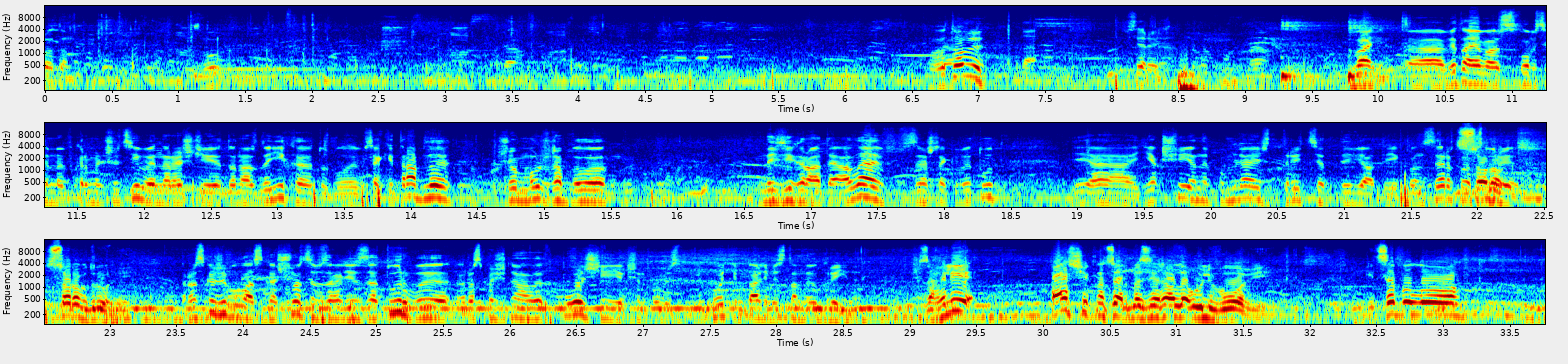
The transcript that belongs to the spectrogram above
що там? Звук. Да. Готові? Да. Всі речі. Вань, е, вітаю вас з хлопцями в Кременчуці. Ви нарешті до нас доїхали. Тут були всякі трабли, що можна було не зіграти, але все ж таки ви тут. Е, Якщо я не помиляюсь, 39-й концерт 40, 42-й. Розкажи, будь ласка, що це взагалі за тур? Ви розпочинали в Польщі, якщо не помиляюсь, і потім далі містами України. Взагалі, перший концерт ми зіграли у Львові. І це було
